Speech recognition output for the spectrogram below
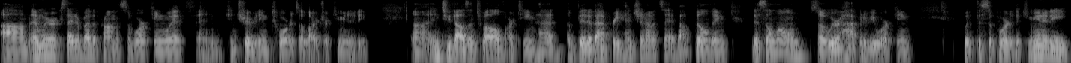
Um, and we were excited by the promise of working with and contributing towards a larger community. Uh, in 2012, our team had a bit of apprehension, I would say, about building this alone. So we were happy to be working with the support of the community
